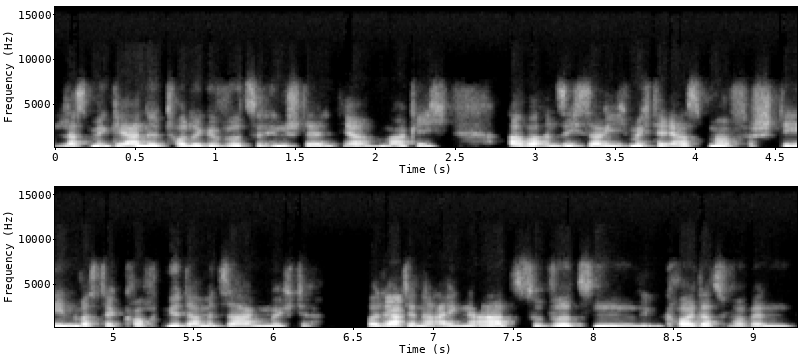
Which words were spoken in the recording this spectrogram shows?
lasse mir gerne tolle Gewürze hinstellen, ja, mag ich. Aber an sich sage ich, ich möchte erstmal verstehen, was der Koch mir damit sagen möchte. Weil der ja. hat ja eine eigene Art, zu würzen, Kräuter zu verwenden.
